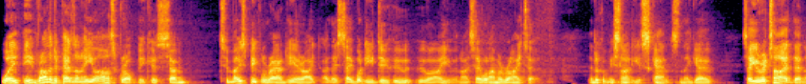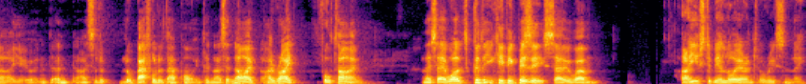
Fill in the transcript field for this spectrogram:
Well, it, it rather depends on who you ask, Rob, because um, to most people around here, I, I, they say, "What do you do? Who who are you?" And I say, "Well, I'm a writer." They look at me slightly askance and they go, "So you're retired then, are you?" And and I sort of look baffled at that point, and I said, "No, I, I write full time." And they say, "Well, it's good that you're keeping busy." So um, I used to be a lawyer until recently,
